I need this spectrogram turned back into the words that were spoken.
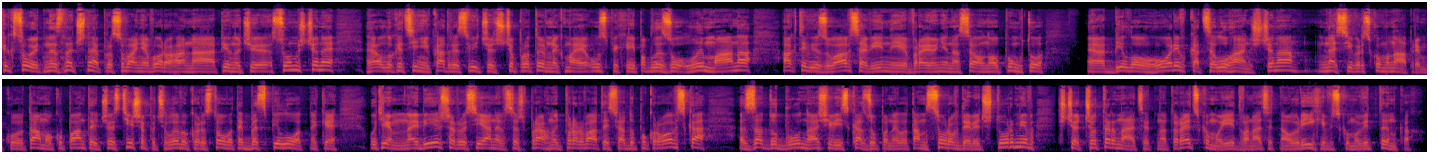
Фіксують незначне просування ворога на півночі Сумщини. Геолокаційні кадри свідчать, що противник має успіхи і поблизу Лимана. Активізувався він і в районі населеного пункту е, Білогорівка. Це Луганщина на сіверському напрямку. Там окупанти частіше почали використовувати безпілотники. Утім, найбільше росіяни все ж прагнуть прорватися до Покровська. За добу наші війська зупинили там 49 штурмів, ще 14 на турецькому і 12 на Оріхівському відтинках.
